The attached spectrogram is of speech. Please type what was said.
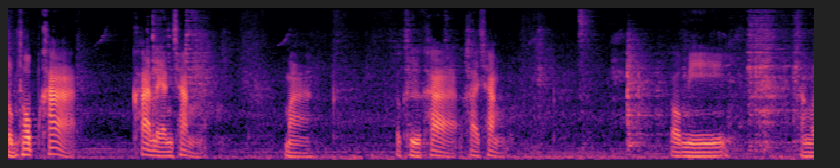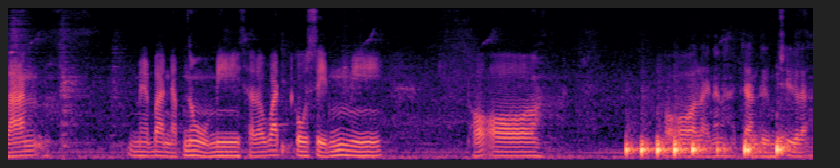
สมทบค่าค่าแรงช่างมา ก็คือค่าค่าช่าง ก็มีทางร้าน แม่บ้านดับโนมีสารวัตรโกศินมีพออพออะไรนั่นนะอาจารย์ลืมชื่อแล้ว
